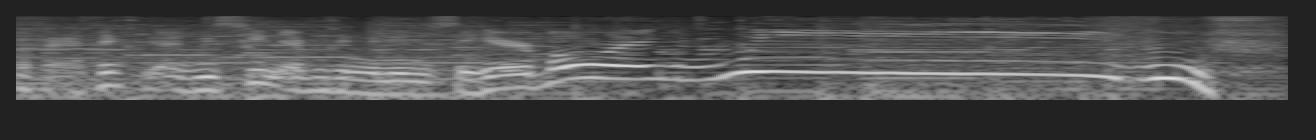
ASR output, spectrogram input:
Okay, I think we've seen everything we need to see here. Boing! Whee! Oof!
